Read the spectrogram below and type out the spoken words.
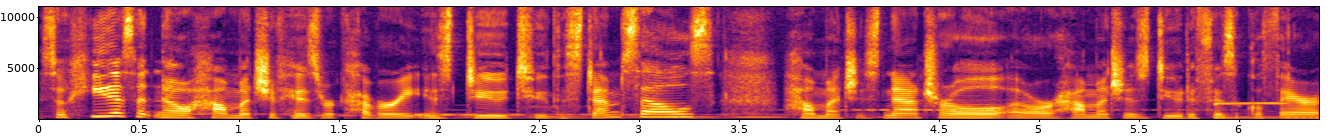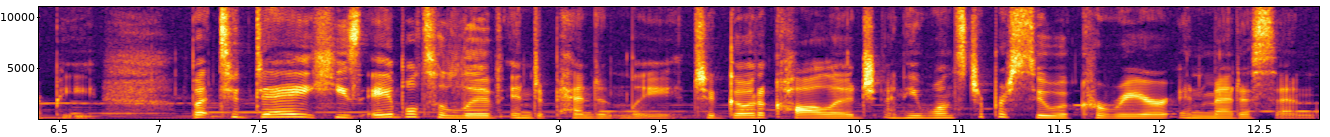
So he doesn't know how much of his recovery is due to the stem cells, how much is natural, or how much is due to physical therapy. But today he's able to live independently, to go to college, and he wants to pursue a career in medicine.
